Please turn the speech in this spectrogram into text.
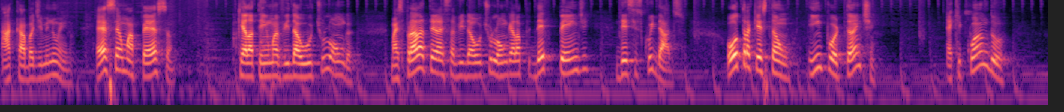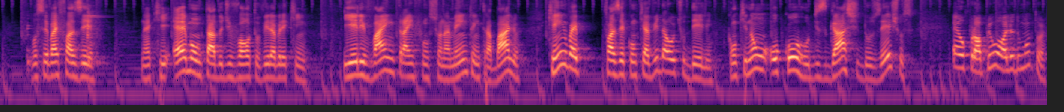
acaba diminuindo. Essa é uma peça que ela tem uma vida útil longa, mas para ela ter essa vida útil longa, ela depende desses cuidados. Outra questão importante é que quando você vai fazer né, que é montado de volta o virabrequim e ele vai entrar em funcionamento, em trabalho, quem vai fazer com que a vida útil dele, com que não ocorra o desgaste dos eixos, é o próprio óleo do motor.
